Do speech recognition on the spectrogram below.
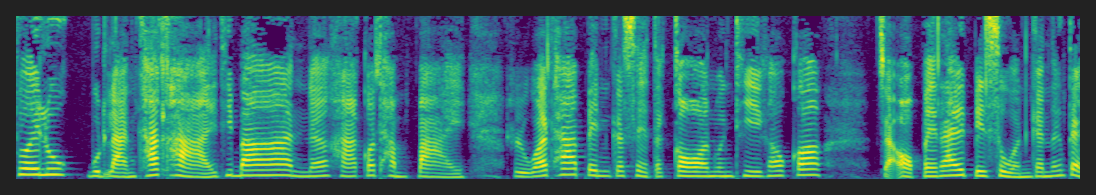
ช่วยลูกบุตรหลานค้าขายที่บ้านนะคะ ก็ทำไป หรือว่าถ้าเป็นเกษตรกรบางทีเขาก็ จะออกไปไร่ไปสวนกันตั้งแต่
